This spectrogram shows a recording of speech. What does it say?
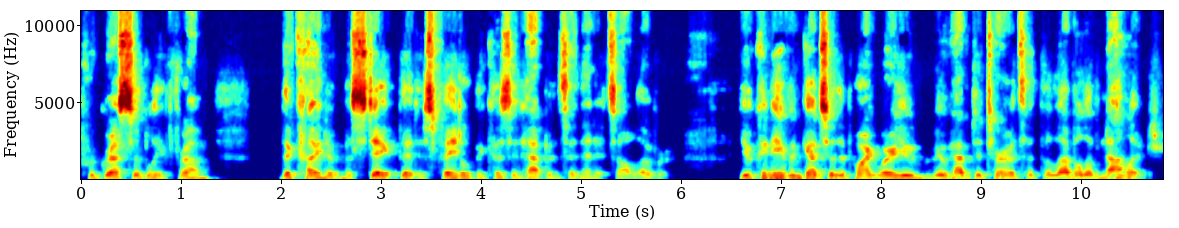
progressively from the kind of mistake that is fatal because it happens and then it's all over. You can even get to the point where you, you have deterrence at the level of knowledge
